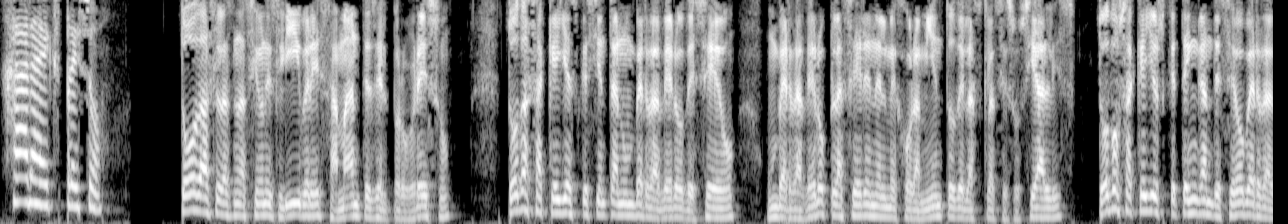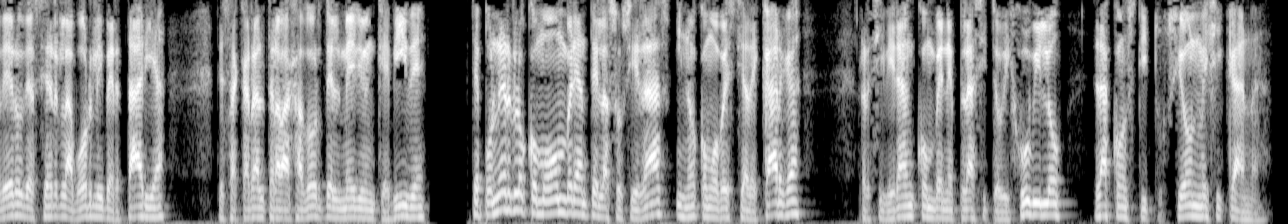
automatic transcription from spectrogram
Jara expresó Todas las naciones libres, amantes del progreso, todas aquellas que sientan un verdadero deseo, un verdadero placer en el mejoramiento de las clases sociales, todos aquellos que tengan deseo verdadero de hacer labor libertaria, de sacar al trabajador del medio en que vive, de ponerlo como hombre ante la sociedad y no como bestia de carga, recibirán con beneplácito y júbilo la Constitución mexicana.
